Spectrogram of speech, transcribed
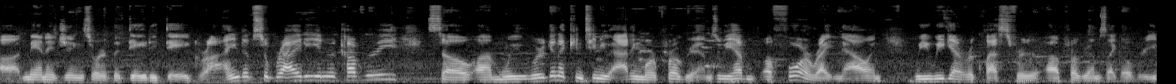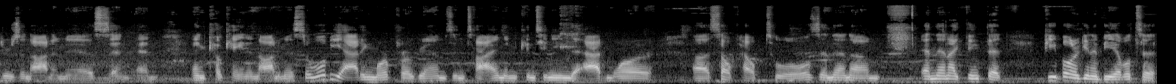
uh, managing sort of the day to day grind of sobriety and recovery. So um, we, we're going to continue adding more programs. We have uh, four right now, and we, we get requests for uh, programs like Overeaters Anonymous and, and, and Cocaine Anonymous. So we'll be adding more programs in time and continuing to add more uh, self help tools. And then, um, and then I think that people are going to be able to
